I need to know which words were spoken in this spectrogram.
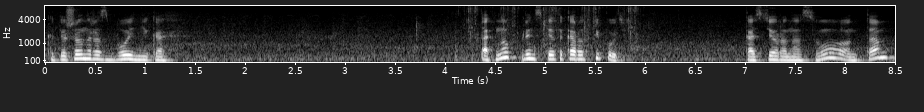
Капюшон разбойника. Так, ну, в принципе, это короткий путь. Костер у нас вон там.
